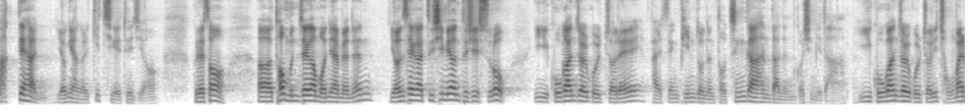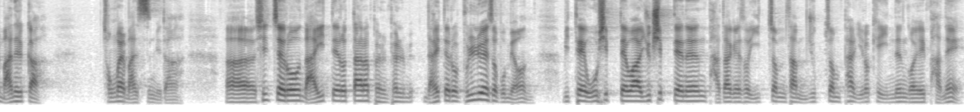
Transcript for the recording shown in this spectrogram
막대한 영향을 끼치게 되지요. 그래서 어, 더 문제가 뭐냐면은 연세가 드시면 드실수록 이 고관절 골절의 발생 빈도는 더 증가한다는 것입니다. 이 고관절 골절이 정말 많을까? 정말 많습니다. 아, 실제로 나이대로 따라 별, 별, 나이대로 분류해서 보면 밑에 50대와 60대는 바닥에서 2.3, 6.8 이렇게 있는 거에 반해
